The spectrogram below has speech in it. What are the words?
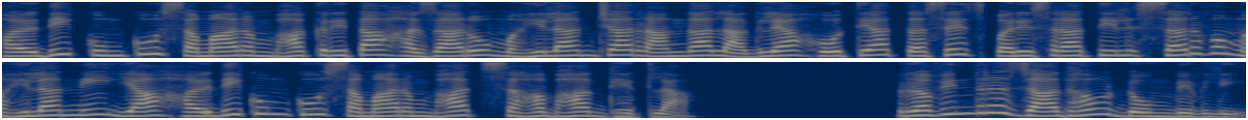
हळदी कुंकू समारंभाकरिता हजारो महिलांच्या रांगा लागल्या. होत्या तसेच परिसरातील सर्व महिलांनी या हळदीकुंकू समारंभात सहभाग घेतला. रवींद्र जाधव डोंबिवली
